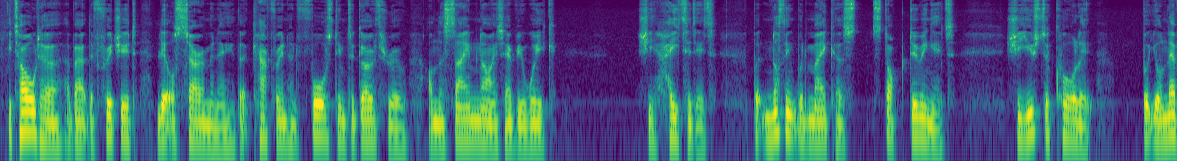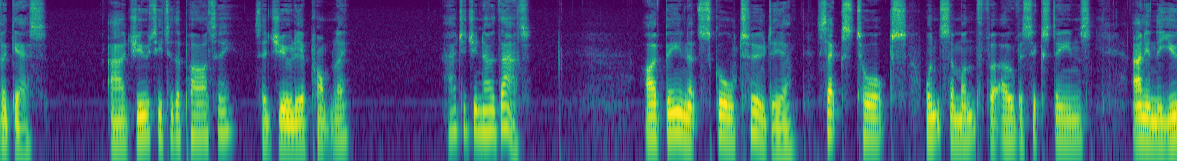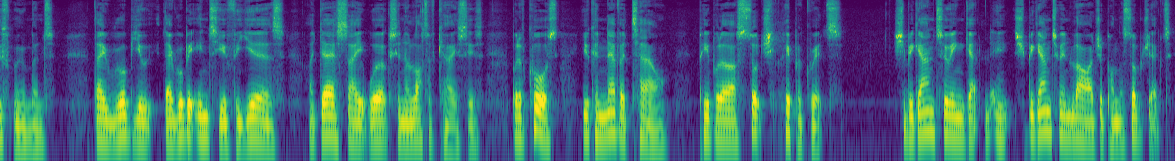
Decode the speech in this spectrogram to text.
He told her about the frigid little ceremony that Catherine had forced him to go through on the same night every week. She hated it, but nothing would make her stop doing it. She used to call it, but you'll never guess. Our duty to the party, said Julia promptly. How did you know that? I've been at school too, dear. Sex talks once a month for over 16s and in the youth movement. They rub you they rub it into you for years. I dare say it works in a lot of cases, but of course you can never tell. People are such hypocrites. She began to enga- eh, she began to enlarge upon the subject.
